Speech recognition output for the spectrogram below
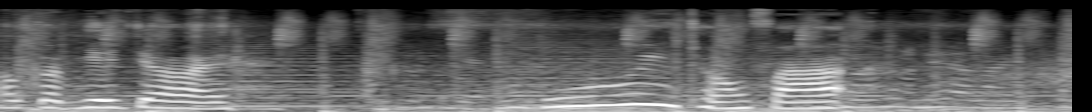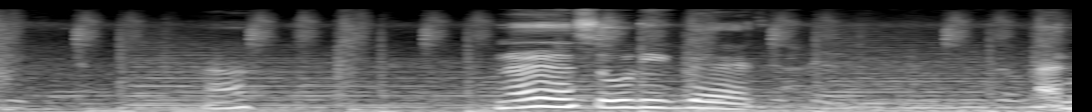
เอากับยายจอยอุ้ยท้องฟ้าฮะนั่นซูริกแบกอัน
